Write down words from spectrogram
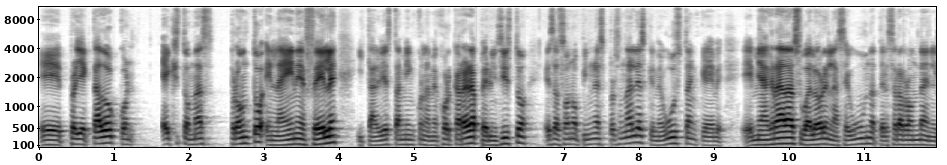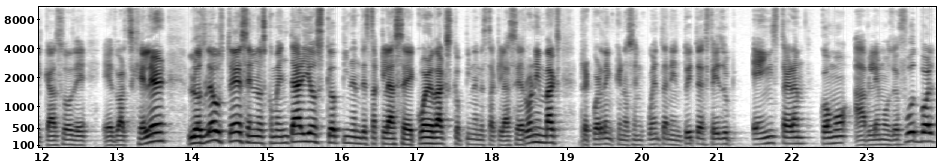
eh, proyectado con éxito más pronto en la NFL y tal vez también con la mejor carrera, pero insisto, esas son opiniones personales que me gustan, que eh, me agrada su valor en la segunda, tercera ronda en el caso de Edwards Heller. Los leo a ustedes en los comentarios, qué opinan de esta clase de quarterbacks, qué opinan de esta clase de running backs. Recuerden que nos encuentran en Twitter, Facebook e Instagram como Hablemos de Fútbol.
